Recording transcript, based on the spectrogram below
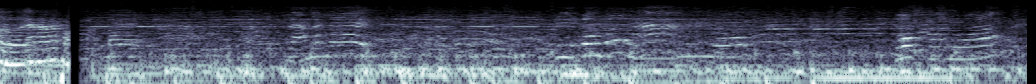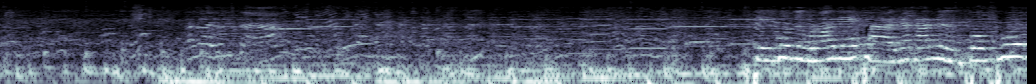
มอนะคะ สี่คูณหนึ่งร้อยเมตรชายนะคะหนึ่งโป่งพุ่ง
